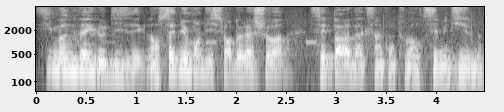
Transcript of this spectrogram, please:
Simone Veil le disait, l'enseignement de l'histoire de la Shoah, c'est pas un vaccin contre l'antisémitisme.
